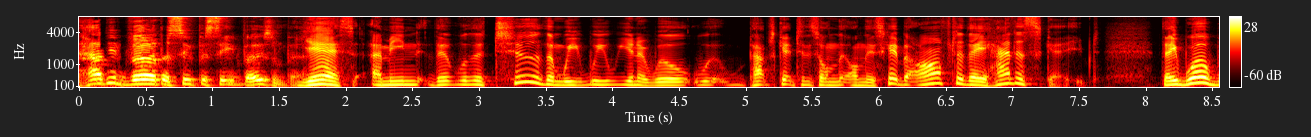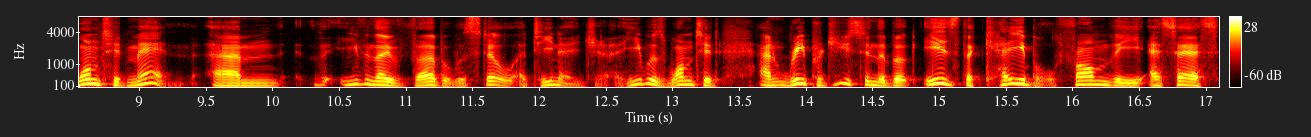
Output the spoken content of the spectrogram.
how did Vrba supersede Rosenberg? Yes, I mean, the, well, the two of them, we, we you know, we'll, we'll, perhaps get to this on the on the escape. But after they had escaped, they were wanted men. Um, even though Vrba was still a teenager, he was wanted and reproduced in the book is the cable from the SS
